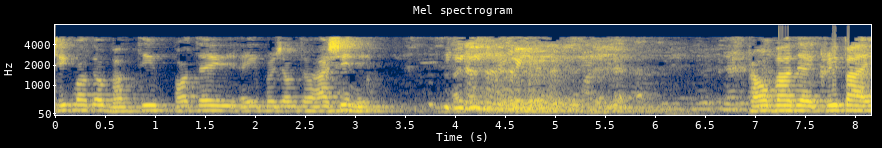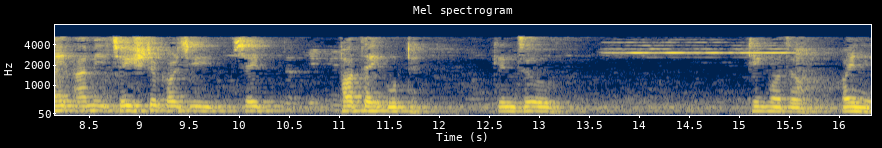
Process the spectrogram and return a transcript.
ঠিক মতো ভক্তি পথে এই পর্যন্ত আসিনি। প্রভাদের কৃপায় আমি চেষ্টা করছি সেই পথে উঠে কিন্তু ঠিক মতো হয়নি।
